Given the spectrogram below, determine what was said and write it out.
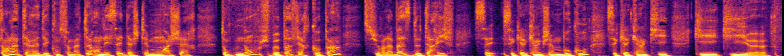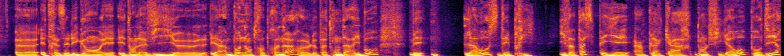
dans l'intérêt des consommateurs, on essaye d'acheter moins cher. Donc non, je veux pas faire copain sur la base de tarifs. C'est c'est quelqu'un que j'aime beaucoup. C'est quelqu'un qui qui qui euh, euh, est très élégant et, et dans la vie euh, est un bon entrepreneur, euh, le patron d'Haribo. Mais la hausse des prix, il va pas se payer un placard dans le Figaro pour dire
